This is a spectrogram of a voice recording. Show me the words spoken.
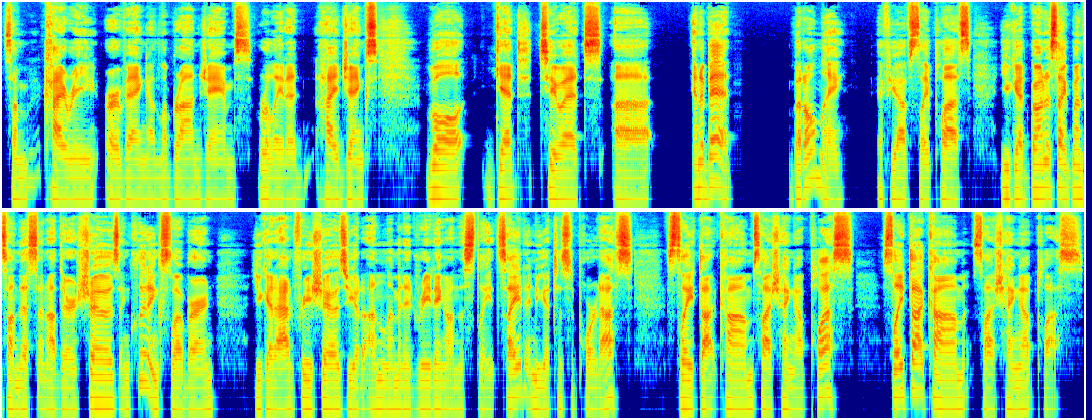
some Kyrie Irving and LeBron James related hijinks. We'll get to it uh, in a bit, but only if you have Slate Plus. You get bonus segments on this and other shows, including Slow Burn. You get ad-free shows, you get unlimited reading on the Slate site, and you get to support us. Slate.com slash hangup plus. Slate.com slash hangup plus.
